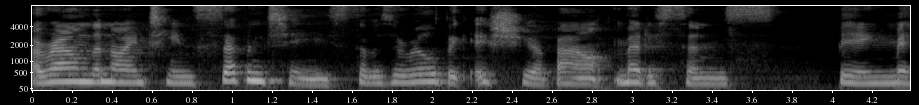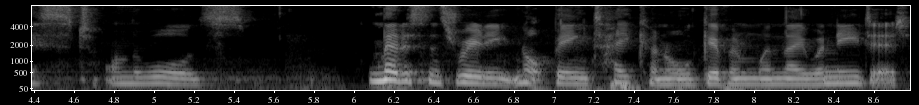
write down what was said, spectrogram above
around the 1970s, there was a real big issue about medicines being missed on the wards, medicines really not being taken or given when they were needed.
